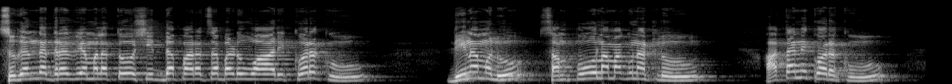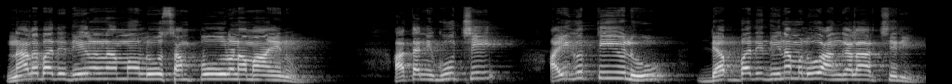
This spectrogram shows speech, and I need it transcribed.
సుగంధ ద్రవ్యములతో సిద్ధపరచబడు వారి కొరకు దినములు సంపూర్ణమగునట్లు అతని కొరకు నలభై దినములు సంపూర్ణమాయను. అతని గూర్చి ఐగుప్తీయులు డెబ్బది దినములు అంగలార్చిరి.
